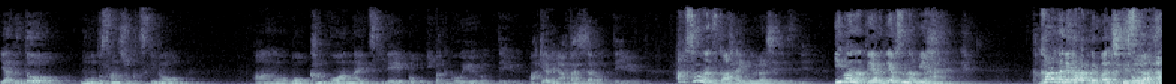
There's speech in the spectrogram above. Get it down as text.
うやるともう本当3食付きのあのもう観光案内付きでご1泊5ユーロっていう明らかに赤字だろうっていうあそうなんですか、待遇らしいですね。イバナってやると安なるやん。体で払ってる感じですそうよですね。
